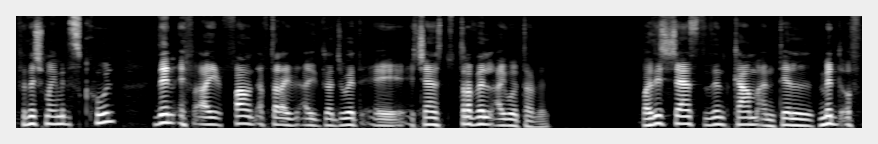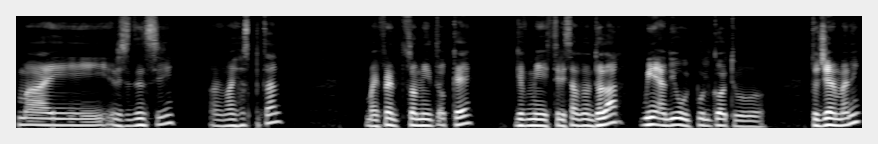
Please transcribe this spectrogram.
finish my middle school. Then, if I found after I, I graduate a, a chance to travel, I will travel. But this chance didn't come until mid of my residency at my hospital. My friend told me, okay, give me three thousand dollar. We and you will go to to Germany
